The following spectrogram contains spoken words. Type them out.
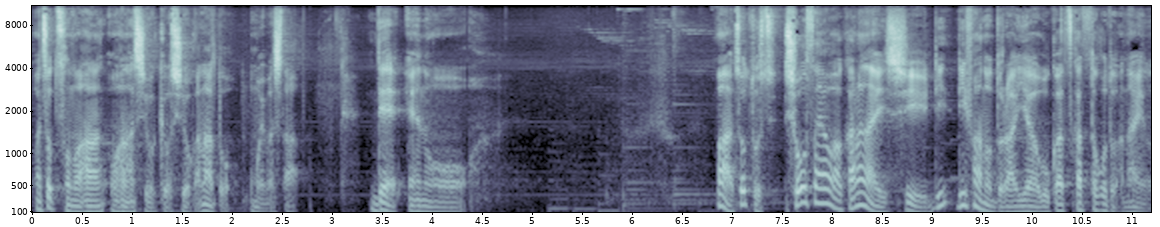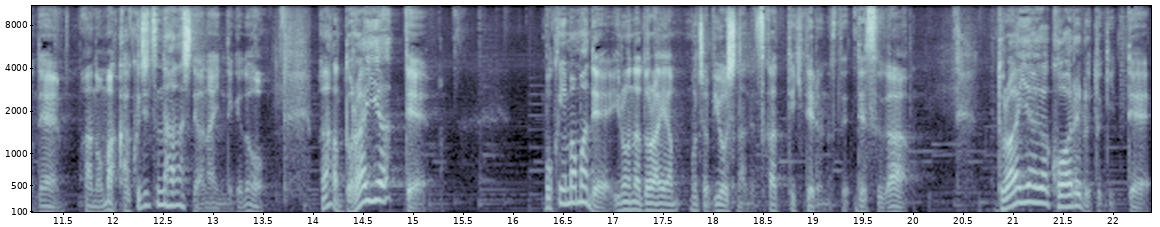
まあ、ちょっとそのお話を今日しようかなと思いました。で、あのまあちょっと詳細はわからないしリリファのドライヤーを僕は使ったことがないのであの、まあ、確実な話ではないんだけどなんかドライヤーって僕今までいろんなドライヤーもちろん美容師なんで使ってきてるんですがドライヤーが壊れる時って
